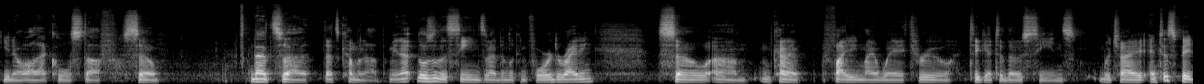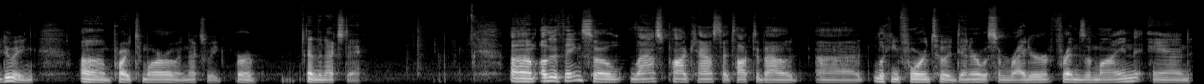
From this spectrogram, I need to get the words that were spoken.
you know all that cool stuff. So that's uh, that's coming up. I mean, that, those are the scenes that I've been looking forward to writing. So um, I'm kind of fighting my way through to get to those scenes, which I anticipate doing um, probably tomorrow and next week or and the next day. Um, other things. So last podcast, I talked about uh, looking forward to a dinner with some writer friends of mine, and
